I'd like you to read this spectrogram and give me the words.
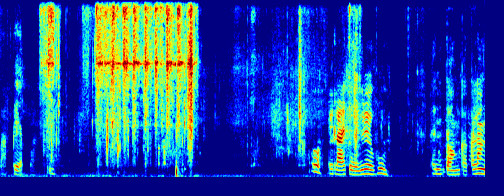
ปลาเปียบบ่อืมโอ้ได้หลายตัวอยู่เด้อพุ่มเป็นตองกับกำลัง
